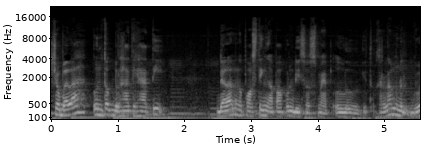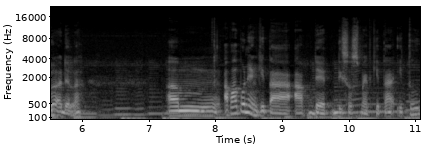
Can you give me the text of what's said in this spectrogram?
cobalah untuk berhati-hati dalam ngeposting apa pun di sosmed lu gitu. Karena menurut gue adalah um, apa pun yang kita update di sosmed kita itu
